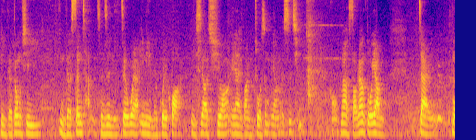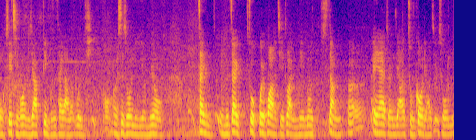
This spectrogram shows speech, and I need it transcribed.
你的东西、你的生产，甚至你这未来一年的规划，你是要希望 AI 帮你做什么样的事情？哦，那少量多样，在某些情况底下并不是太大的问题哦，而是说你有没有在我们在做规划的阶段，你有没有让呃 AI 专家足够了解说你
